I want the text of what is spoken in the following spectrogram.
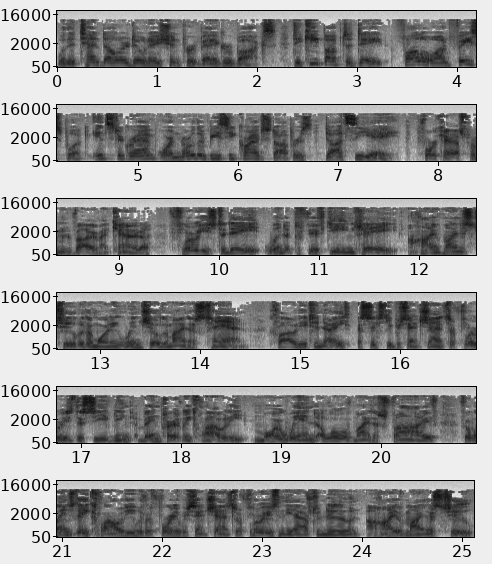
with a $10 donation per bag or box. To keep up to date, follow on Facebook, Instagram, or northernbccrimestoppers.ca. Forecast from Environment Canada. Flurries today, wind up to 15k. A high of minus 2 with a morning wind chill to minus 10. Cloudy tonight, a 60% chance of flurries this evening, then partly cloudy. More wind, a low of minus 5. For Wednesday, cloudy with a 40% chance of flurries in the afternoon, a high of minus 2.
